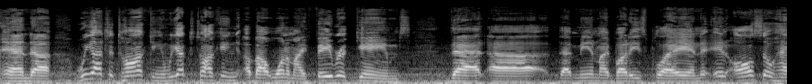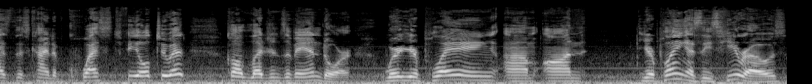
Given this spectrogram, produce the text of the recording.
and uh, we got to talking, and we got to talking about one of my favorite games that uh, that me and my buddies play, and it also has this kind of quest feel to it called Legends of Andor, where you're playing um, on you're playing as these heroes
